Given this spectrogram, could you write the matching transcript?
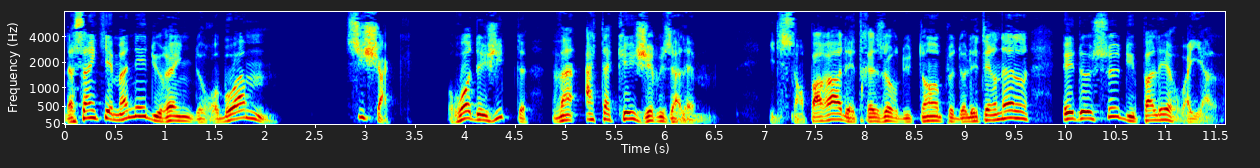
La cinquième année du règne de Roboam, Sichak, roi d'Égypte, vint attaquer Jérusalem. Il s'empara des trésors du temple de l'Éternel et de ceux du palais royal.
